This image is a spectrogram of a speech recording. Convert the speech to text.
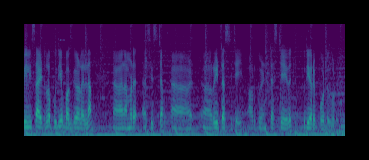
റിലീസായിട്ടുള്ള പുതിയ ബഗ്ഗുകളെല്ലാം നമ്മുടെ സിസ്റ്റം റീടെസ്റ്റ് ചെയ്യും. അവർക്ക് ടെസ്റ്റ് ചെയ്തിട്ട് പുതിയ റിപ്പോർട്ട് കൊടുക്കും.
